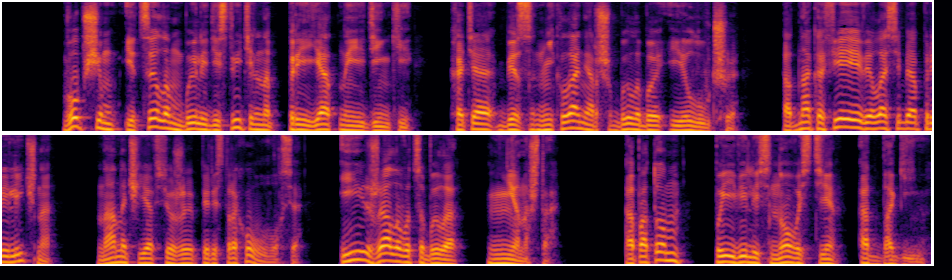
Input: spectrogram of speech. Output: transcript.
В общем и целом были действительно приятные деньки, хотя без Никланерш было бы и лучше. Однако фея вела себя прилично, на ночь я все же перестраховывался, и жаловаться было не на что. А потом появились новости от богинь.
